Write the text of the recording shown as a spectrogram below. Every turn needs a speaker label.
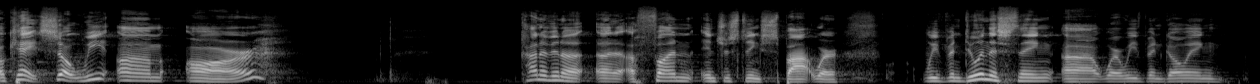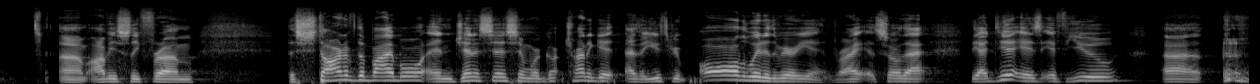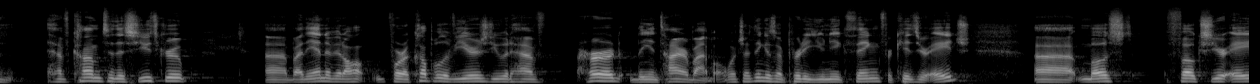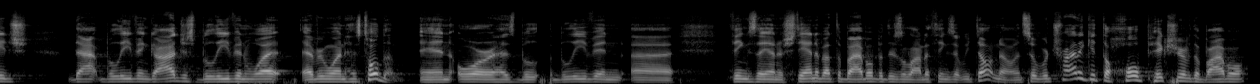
Speaker 1: Okay, so we um are kind of in a, a, a fun, interesting spot where we've been doing this thing uh, where we've been going, um, obviously, from the start of the Bible and Genesis, and we're go- trying to get, as a youth group, all the way to the very end, right? So that the idea is if you uh, have come to this youth group, uh, by the end of it all, for a couple of years, you would have heard the entire Bible, which I think is a pretty unique thing for kids your age. Uh, most folks your age that believe in God just believe in what everyone has told them, and or has be- believe in uh, things they understand about the Bible, but there's a lot of things that we don't know. And so we're trying to get the whole picture of the Bible,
